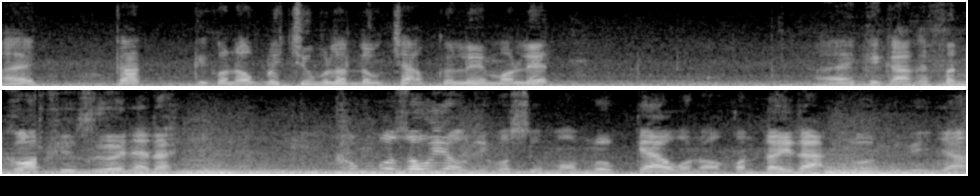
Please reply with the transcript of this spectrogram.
Đấy các cái con ốc này chưa một lần động chạm cờ lên mỏ lết. Đấy, kể cả cái phần gót phía dưới này đây. Không có dấu hiệu gì của sự mòn mực keo của nó còn đầy đạn luôn quý vị nhá.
